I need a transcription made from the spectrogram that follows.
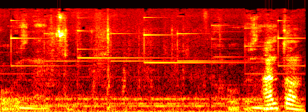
Хуй знает. Хуй знает. Антон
